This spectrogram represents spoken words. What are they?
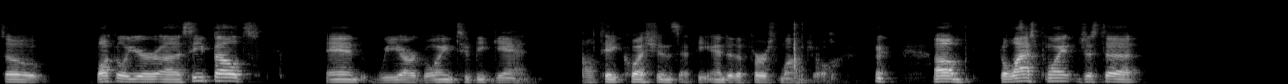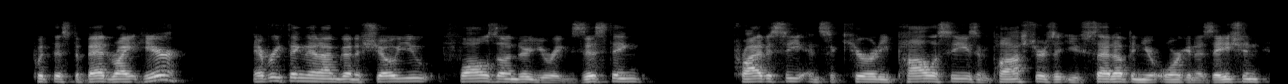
So buckle your uh, seatbelts and we are going to begin. I'll take questions at the end of the first module. um, the last point, just to put this to bed right here, everything that I'm going to show you falls under your existing privacy and security policies and postures that you've set up in your organization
